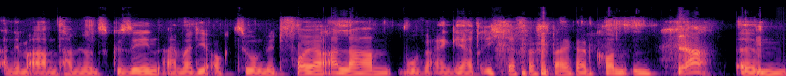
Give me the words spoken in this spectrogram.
an dem Abend haben wir uns gesehen, einmal die Auktion mit Feueralarm, wo wir einen Gerhard Richter versteigern konnten. Ja. Ähm,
